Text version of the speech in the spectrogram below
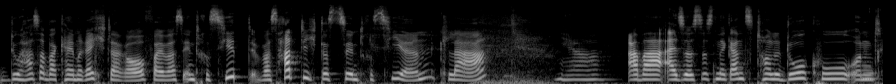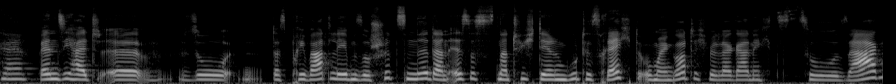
du hast aber kein Recht darauf, weil was interessiert, was hat dich das zu interessieren? Klar. Ja. Aber also es ist eine ganz tolle Doku und okay. wenn sie halt äh, so das Privatleben so schützen, ne, dann ist es natürlich deren gutes Recht. Oh mein Gott, ich will da gar nichts zu sagen.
